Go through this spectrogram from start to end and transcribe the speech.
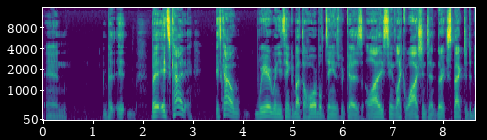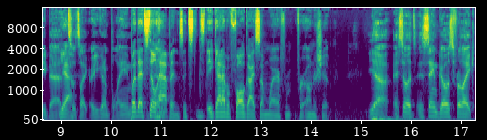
and but it but it's kind of it's kind of weird when you think about the horrible teams because a lot of these teams like Washington, they're expected to be bad. Yeah. So it's like, are you gonna blame? But that still them? happens. It's, it's they got to have a fall guy somewhere from for ownership. Yeah, and so it's, the same goes for like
